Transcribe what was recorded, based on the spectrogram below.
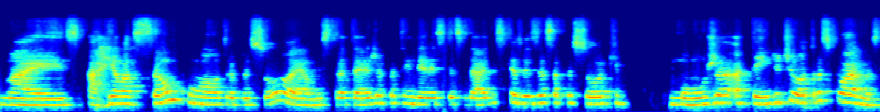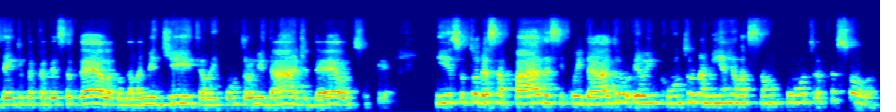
Mas a relação com a outra pessoa é uma estratégia para atender necessidades que às vezes essa pessoa que monja atende de outras formas, dentro da cabeça dela, quando ela medita, ela encontra a unidade dela, não sei o quê. E isso, toda essa paz, esse cuidado, eu encontro na minha relação com outra pessoa,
